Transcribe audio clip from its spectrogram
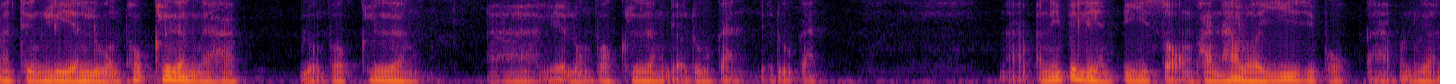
มาถึงเหรียญหลวงพ่อเครื่องนะครับ หลวงพ่อเครื่องเหรียญหลวงพ่อเครื่องเดี๋ยวดูกันเดี๋ยวดูกันนะครับอันนี้เป็นเหรียญปี 2526 นะครับเพื่อน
